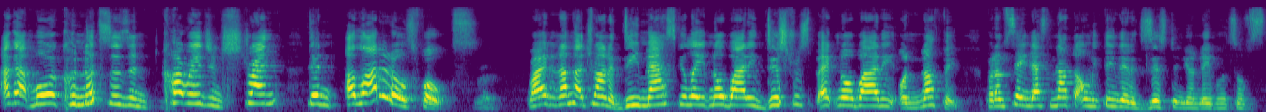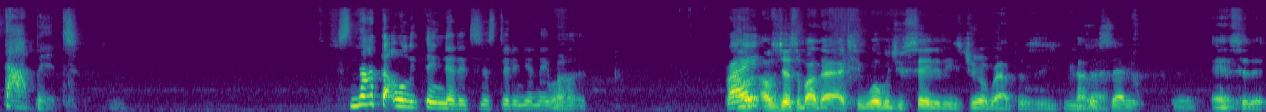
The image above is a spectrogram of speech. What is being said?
I got more knutzes and courage and strength than a lot of those folks. Right. Right? And I'm not trying to demasculate nobody, disrespect nobody, or nothing. But I'm saying that's not the only thing that exists in your neighborhood, so stop it. It's not the only thing that existed in your neighborhood. I, Right? I was just about to ask you, what would you say to these drill rappers? You You kind just of said it. answered it.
